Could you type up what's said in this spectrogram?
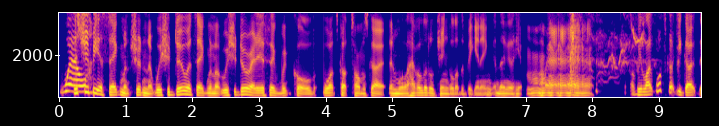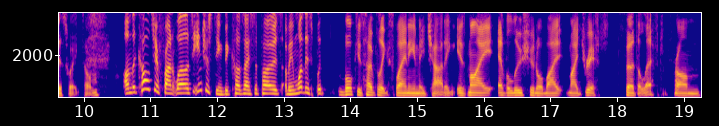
Well, this should be a segment, shouldn't it? We should do a segment. We should do already a segment called "What's Got Tom's Goat," and we'll have a little jingle at the beginning, and then you'll hear. I'll be like, "What's got your goat this week, Tom?" On the culture front, well, it's interesting because I suppose, I mean, what this book is hopefully explaining and me charting is my evolution or my my drift further left from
